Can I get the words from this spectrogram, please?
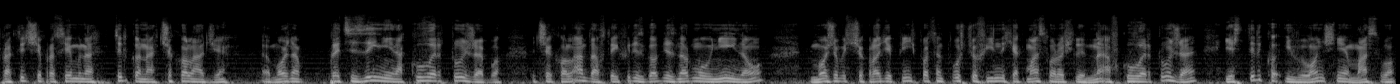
Praktycznie pracujemy na, tylko na czekoladzie. E, Można precyzyjnie na kuwerturze, bo czekolada w tej chwili zgodnie z normą unijną może być w czekoladzie 5% tłuszczów innych jak masło roślinne, a w kuwerturze jest tylko i wyłącznie masło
